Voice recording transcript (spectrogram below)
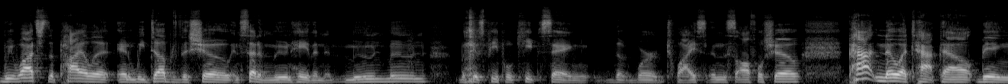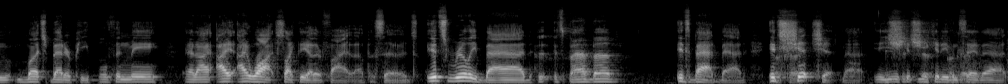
we watched the pilot and we dubbed the show instead of Moonhaven Moon Moon because people keep saying the word twice in this awful show. Pat and Noah tapped out being much better people than me. And I, I, I watched like the other five episodes. It's really bad. It's bad, bad. It's bad, bad. It's shit, shit, Matt. You could you shit. could even Okay. say that.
